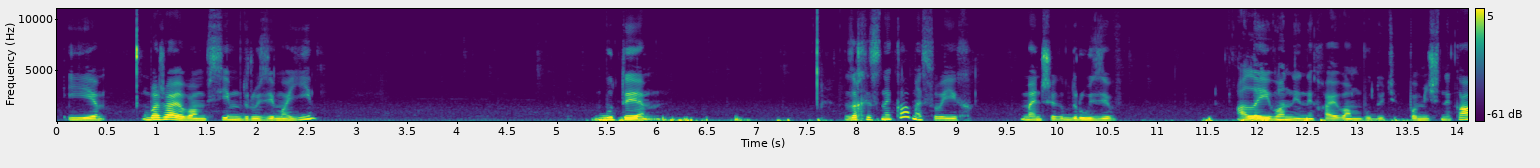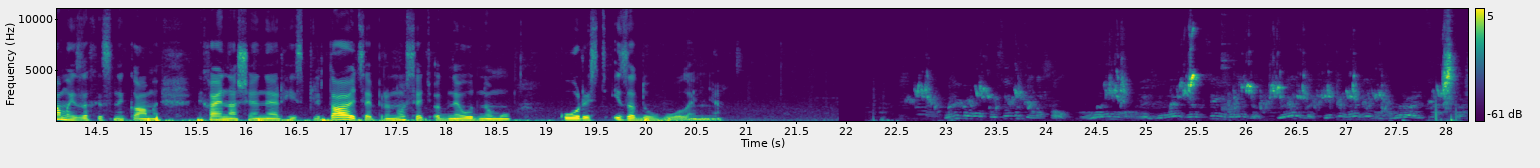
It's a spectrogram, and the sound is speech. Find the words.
І бажаю вам всім, друзі мої, бути захисниками своїх менших друзів, але і вони нехай вам будуть помічниками і захисниками. Нехай наші енергії сплітаються і приносять одне одному користь і задоволення. Роскошно.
